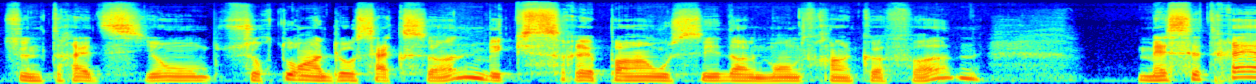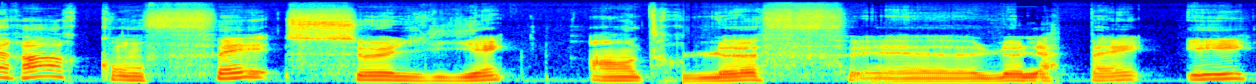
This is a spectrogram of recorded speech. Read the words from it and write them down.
c'est une tradition surtout anglo-saxonne, mais qui se répand aussi dans le monde francophone. Mais c'est très rare qu'on fait ce lien entre l'œuf, euh, le lapin et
